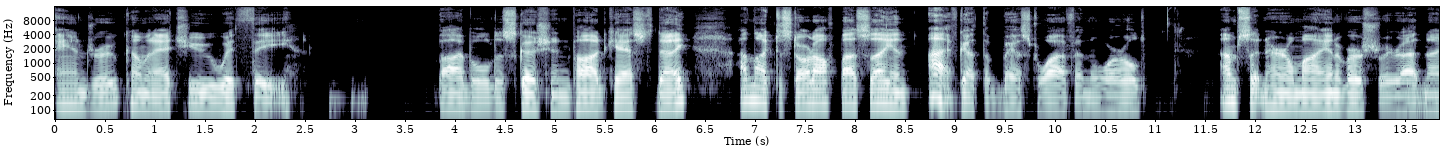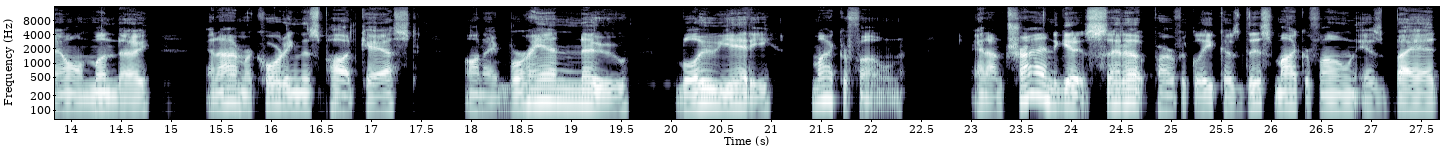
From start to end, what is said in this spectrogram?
Andrew coming at you with the Bible Discussion Podcast today. I'd like to start off by saying I've got the best wife in the world. I'm sitting here on my anniversary right now on Monday, and I'm recording this podcast on a brand new Blue Yeti microphone and I'm trying to get it set up perfectly because this microphone is bad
